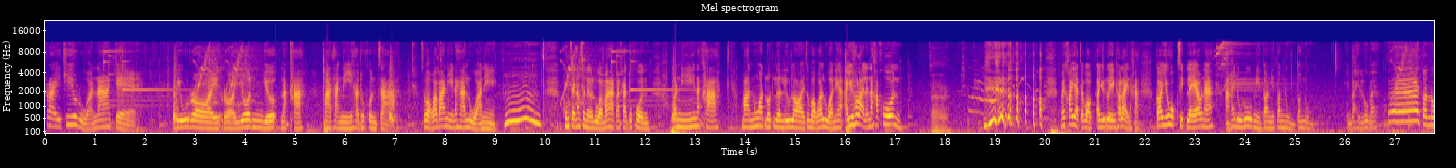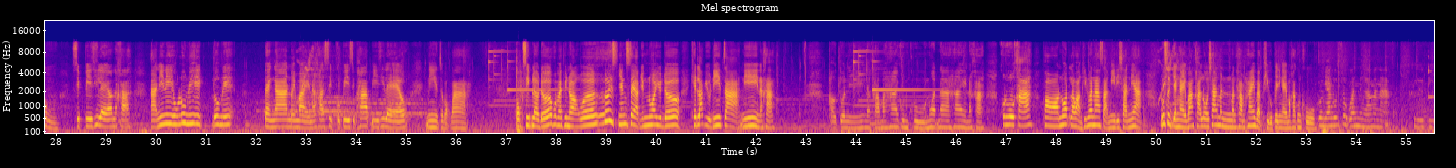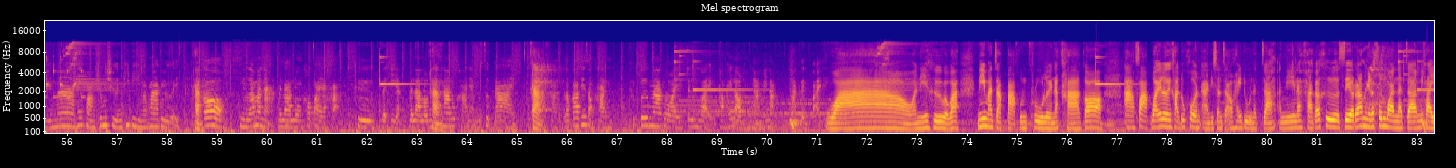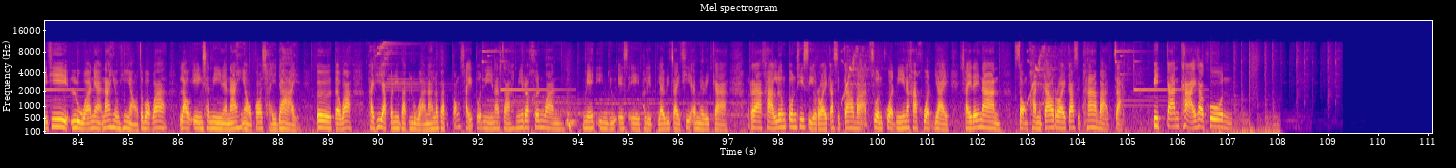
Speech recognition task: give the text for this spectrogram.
ใครที่หลัวหน้าแก่ริ้วรอยรอยย่นเยอะนะคะ มาทางนี้ค่ะทุกคนจ๋าจะบอกว่าบ้านนี้นะคะ หลัวนี่หืมภูมิใจนำเสนอหลัวมากนะคะ ทุกคนวันนี้นะคะ มานวดลดเลือนริ้วรอย จะบอกว่าหลัวเนี่ยอายุเท่าไหร่แล้วนะคะคุณอ่าสิบไม่ค่อยอยากจะบอกอายุตัวเองเท่าไหร่นะคะ ก็อายุ60แล้วนะอะให้ดูรูปนี่ตอนนี้ตอนหนุ่มตอนหนุ่ม เห็นปะเห็นรูปไหมเอ้ยตอนหนุ่ม10ปีที่แล้วนะคะ อะนี่นี่รูปนี้อีกรูปนี้แต่งงานใหม่ๆนะคะ 10 กว่าปี 15 ปีที่แล้ว นี่จะบอกว่า60แล้วเด้อพ่อแม่พี่น้องเว้ยยังแสบยังนัวอยู่เด้อเคล็ดลับอยู่นี่จ้านี่นะคะ เอาตัวนี้นะคะ มาให้คุณครูนวดหน้าให้นะคะ คุณครูคะพอนวดระหว่างที่นวดหน้าสามีดิฉันเนี่ยรู้สึกยังไงบ้างคะโลชั่นมันมันทำให้แบบผิวเป็นยังไงบ้างคะคุณครูตัวเนี้ยรู้สึกว่าเนื้อมันอะคือดีมากให้ความชุ่มชื้นที่ดีมากๆเลยค่ะแล้วก็ เนื้อมันอะเวลาลงเข้าไปอะค่ะ คือละเอียดเวลาเรานค่ะวดหน้าลูกค้าเนี่ยรู้สึกได้ค่ะ นะคะแล้วก็ที่สำคัญคือ ปื้มมากลอยตื้นไหวทำให้เราทำงานไม่หนักมากเกินไป ว้าว อันนี้คือแบบว่านี่มาจากปากคุณครูเลยนะคะ ก็อ่าฝากไว้เลยค่ะทุกคนอ่าดิฉันจะเอาให้ดูนะจ๊ะ อันนี้นะคะก็คือเซรั่มมิราเคิลวันนะจ๊ะมีใครที่หลัวเนี่ยหน้าเหี่ยวๆจะบอกว่าเราเองชะนีเนี่ยหน้าเหี่ยวก็ใช้ได้เออแต่ว่าใครที่อยากปฏิบัติหลัวนะแล้วแบบต้องใช้ตัวนี้นะจ๊ะมิราเคิลวัน made in USA ผลิตและวิจัยที่อเมริกา ราคาเริ่มต้นที่ 499 บาท ส่วนขวดนี้นะคะ ขวดใหญ่ใช้ได้นาน 2,995 บาทจ้ะ ปิดการขายค่ะคุณ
